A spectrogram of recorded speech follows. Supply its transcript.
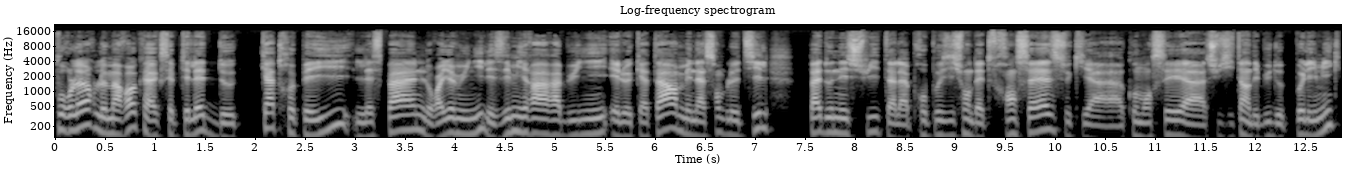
pour l'heure, le Maroc a accepté l'aide de quatre pays, l'Espagne, le Royaume-Uni, les Émirats arabes unis et le Qatar, mais n'a semble-t-il pas donné suite à la proposition d'aide française, ce qui a commencé à susciter un début de polémique.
